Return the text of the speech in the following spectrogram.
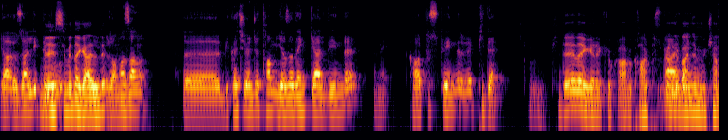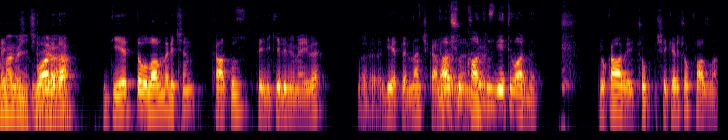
Ya özellikle Mevsimi de geldi. bu Ramazan e, birkaç ay önce tam yaza denk geldiğinde hani karpuz peynir ve pide. Pideye de gerek yok abi. Karpuz peyniri Aynen. bence Tek mükemmel bir ikili Bu arada ya. diyette olanlar için karpuz tehlikeli bir meyve. Ee, diyetlerinden Ya çıkarmalarını şu öneriyorum. karpuz diyeti vardı. Yok abi çok şekeri çok fazla.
